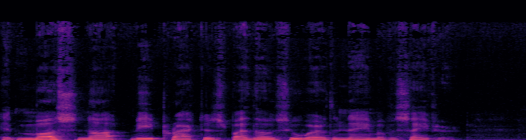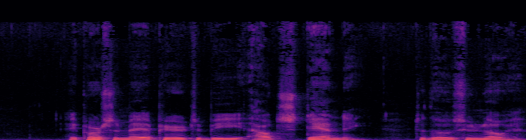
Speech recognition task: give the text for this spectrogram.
It must not be practiced by those who wear the name of a Savior. A person may appear to be outstanding to those who know him.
